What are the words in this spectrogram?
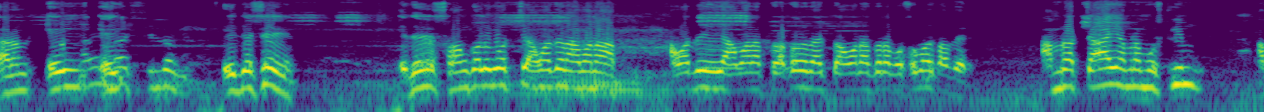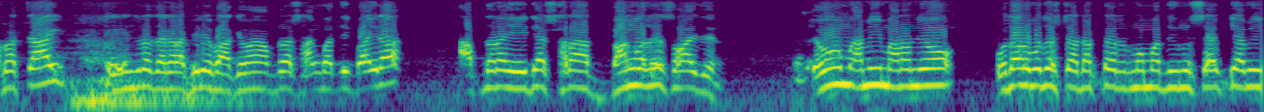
কারণ এই এই দেশে এদেশে সংখ্যালঘু হচ্ছে আমাদের আমানত। আমাদের এই আমানত রক্ষার দায়িত্ব আমানত মুসলমান তাদের। আমরা চাই আমরা মুসলিম আমরা চাই এই হিন্দুরা জায়গাটা ফিরে পাক। এবং আপনারা সাংবাদিক ভাইরা আপনারা এইটা সারা বাংলাদেশ সহায় দেন। এবং আমি মাননীয় প্রধান উপদেষ্টা ডক্টর মোহাম্মদ ইউনুস সাহেবকে আমি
